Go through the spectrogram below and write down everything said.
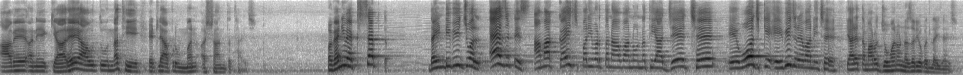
આવે અને ક્યારેય આવતું નથી એટલે આપણું મન અશાંત થાય છે. When you accept the individual as it is આમાં કઈ જ પરિવર્તન આવવાનો નથી. આ જે છે એવો જ કે એવી જ રહેવાની છે ત્યારે તમારો જોવાનો નજરિયો બદલાઈ જાય છે.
